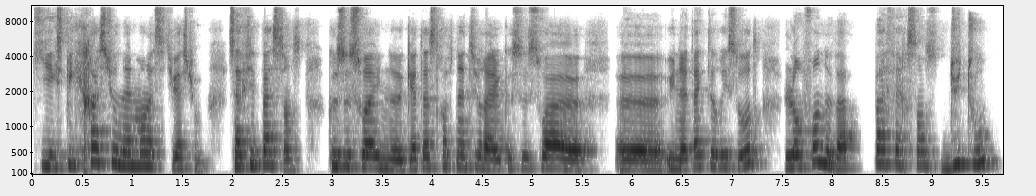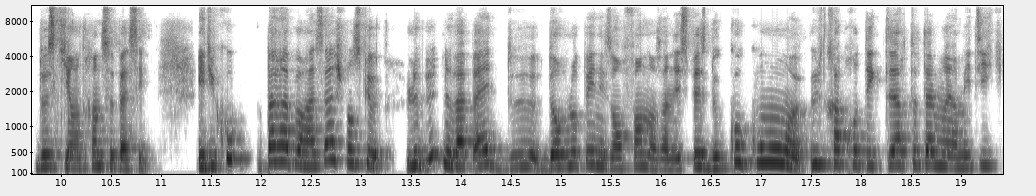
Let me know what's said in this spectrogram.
qui explique rationnellement la situation. Ça fait pas sens. Que ce soit une catastrophe naturelle, que ce soit euh, euh, une attaque terroriste ou autre, l'enfant ne va pas faire sens du tout de ce qui est en train de se passer. Et du coup, par rapport à ça, je pense que le but ne va pas être de d'envelopper les enfants dans un espèce de cocon euh, ultra protecteur, totalement hermétique,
